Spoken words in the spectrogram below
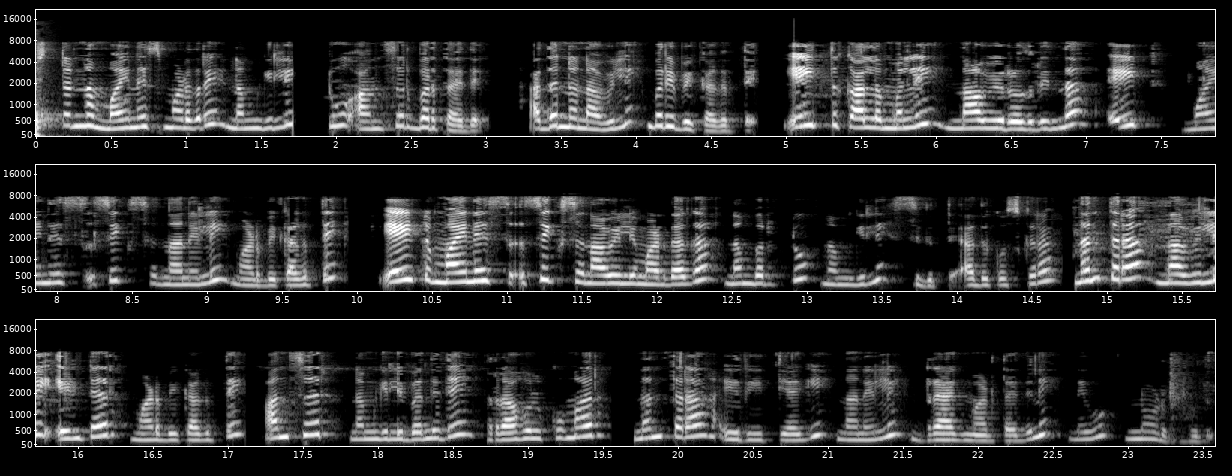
ಎಷ್ಟನ್ನ ಮೈನಸ್ ಮಾಡಿದ್ರೆ ನಮ್ಗಿಲ್ಲಿ ಟೂ ಆನ್ಸರ್ ಬರ್ತಾ ಇದೆ. ಅದನ್ನ ನಾವಿಲ್ಲಿ ಬರಿಬೇಕಾಗುತ್ತೆ. ಏತ್ ಕಾಲಮ್ ಅಲ್ಲಿ ನಾವಿರೋದ್ರಿಂದ ಏಟ್ ಮೈನಸ್ ಸಿಕ್ಸ್ ನಾನಿಲ್ಲಿ ಮಾಡ್ಬೇಕಾಗುತ್ತೆ. ಏಟ್ ಮೈನಸ್ ಸಿಕ್ಸ್ ನಾವಿಲ್ಲಿ ಮಾಡಿದಾಗ ನಂಬರ್ ಟು ನಮ್ಗಿಲ್ಲಿ ಸಿಗುತ್ತೆ. ಅದಕ್ಕೋಸ್ಕರ ನಂತರ ನಾವಿಲ್ಲಿ ಎಂಟರ್ ಮಾಡಬೇಕಾಗುತ್ತೆ. ಆನ್ಸರ್ ನಮ್ಗಿಲ್ಲಿ ಬಂದಿದೆ. ರಾಹುಲ್ ಕುಮಾರ್, ನಂತರ ಈ ರೀತಿಯಾಗಿ ನಾನಿಲ್ಲಿ ಡ್ರ್ಯಾಗ್ ಮಾಡ್ತಾ ಇದ್ದೀನಿ. ನೀವು ನೋಡಬಹುದು.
